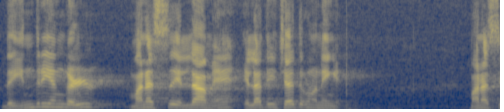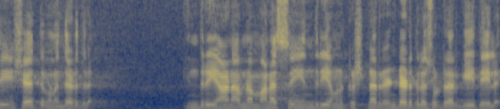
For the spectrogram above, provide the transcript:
இந்த இந்திரியங்கள் மனசு எல்லாமே எல்லாத்தையும் சேர்த்துக்கணும் நீங்கள் மனசையும் சேர்த்துக்கணும் இந்த இடத்துல. இந்திரியானாம்னா மனசும் இந்திரியம்னு கிருஷ்ணர் ரெண்டு இடத்துல சொல்கிறார் கீதையில்.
